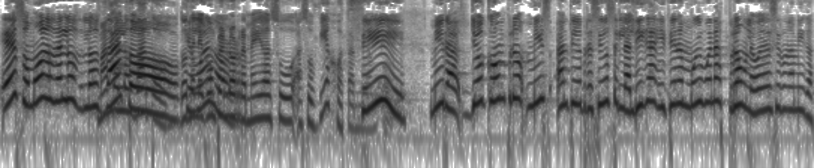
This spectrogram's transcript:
Eso, mono, den los, los Manden datos. los datos. Donde Qué le bueno. compran los remedios a, su, a sus viejos también. Sí. Mira, yo compro mis antidepresivos en la liga y tienen muy buenas prom, le voy a decir a una amiga.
